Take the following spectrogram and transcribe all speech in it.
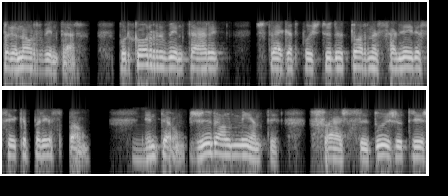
Para não rebentar. Porque ao rebentar estraga depois tudo, torna-se a alheira seca, parece pão. Hum. Então, geralmente faz-se dois ou três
